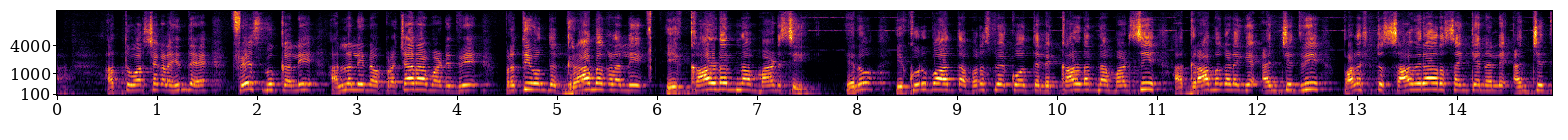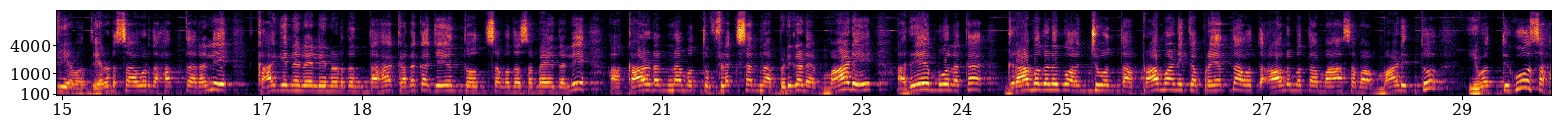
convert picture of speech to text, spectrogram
ಹತ್ತು ವರ್ಷಗಳ ಹಿಂದೆ ಫೇಸ್ಬುಕ್ಕಲ್ಲಿ ಅಲ್ಲಲ್ಲಿ ನಾವು ಪ್ರಚಾರ ಮಾಡಿದ್ವಿ. ಪ್ರತಿಯೊಂದು ಗ್ರಾಮಗಳಲ್ಲಿ ಈ ಕಾರ್ಡನ್ನು ಮಾಡಿಸಿ. ಏನು, ಈ ಕುರುಬ ಅಂತ ಬರೆಸ್ಬೇಕು ಅಂತೇಳಿ ಕಾರ್ಡನ್ನು ಮಾಡಿಸಿ ಆ ಗ್ರಾಮಗಳಿಗೆ ಹಂಚಿದ್ವಿ. ಭಾಳಷ್ಟು ಸಾವಿರಾರು ಸಂಖ್ಯೆಯಲ್ಲಿ ಹಂಚಿದ್ವಿ ಅವತ್ತು. ಎರಡು ಸಾವಿರದ ಹತ್ತರಲ್ಲಿ ಕಾಗಿನೆಲೆಯಲ್ಲಿ ನಡೆದಂತಹ ಕನಕ ಜಯಂತ್ಯೋತ್ಸವದ ಸಮಯದಲ್ಲಿ ಆ ಕಾರ್ಡನ್ನು ಮತ್ತು ಫ್ಲೆಕ್ಸನ್ನು ಬಿಡುಗಡೆ ಮಾಡಿ ಅದೇ ಮೂಲಕ ಗ್ರಾಮಗಳಿಗೂ ಹಂಚುವಂತಹ ಪ್ರಾಮಾಣಿಕ ಪ್ರಯತ್ನ ಅವತ್ತು ಆಲುಮತ ಮಹಾಸಭಾ ಮಾಡಿತ್ತು. ಇವತ್ತಿಗೂ ಸಹ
